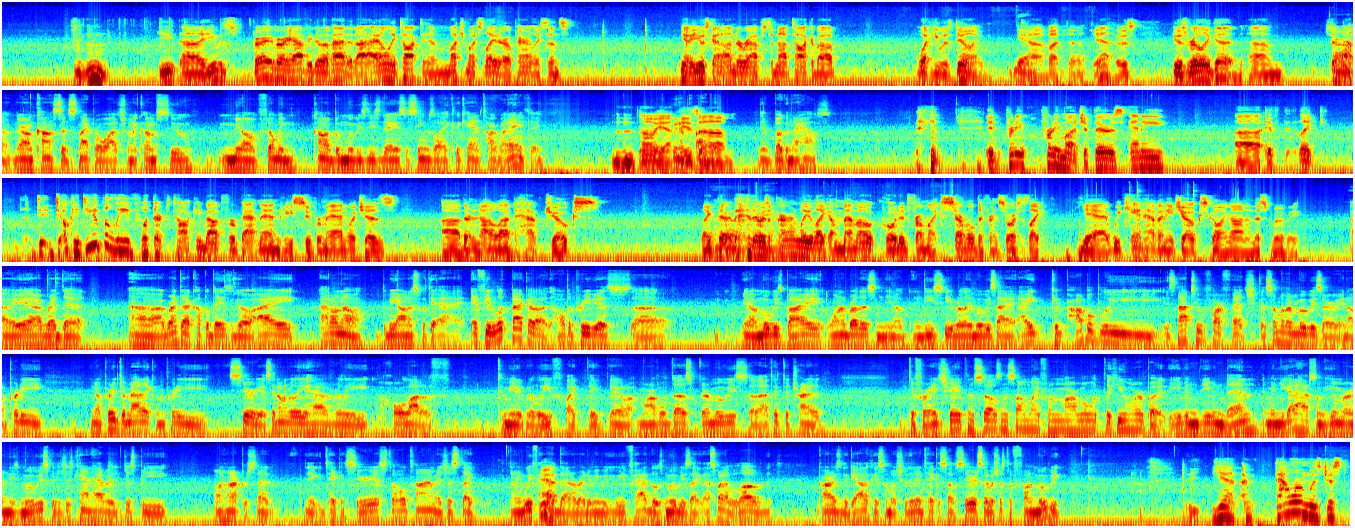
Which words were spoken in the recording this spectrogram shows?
hmm He uh, he was very very happy to have had it. I, I only talked to him much much later, apparently since you know, he was kind of under wraps to not talk about what he was doing. Yeah. Uh, but uh, yeah, it was he was really good. Um, so, they're, yeah. on, they're on constant sniper watch when it comes to you know filming comic book movies these days. It seems like they can't talk about anything. Mm-hmm. Oh yeah, he's um, they're bugging their house. it pretty pretty much. If there's any, uh, if like do, do, okay, do you believe what they're talking about for Batman v Superman, which is uh, they're not allowed to have jokes? Like there, oh, there was apparently like a memo quoted from like several different sources, like, yeah, we can't have any jokes going on in this movie. Uh, yeah, I read that. Uh, I read that a couple days ago. I I don't know to be honest with you. If you look back at uh, all the previous uh, you know movies by Warner Brothers and you know in DC related movies, I I could probably it's not too far fetched because some of their movies are you know pretty you know pretty dramatic and pretty serious. They don't really have really a whole lot of comedic relief like they, they Marvel does with their movies. So I think they're trying to differentiate themselves in some way from Marvel with the humor. But even even then, I mean, you got to have some humor in these movies because you just can't have it just be 100 percent taken serious the whole time. It's just like, I mean, we've had yeah. that already. I mean, we've had those movies. Like that's why I loved Guardians of the Galaxy so much because they didn't take itself seriously. It was just a fun movie. Yeah, I mean, that one was just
